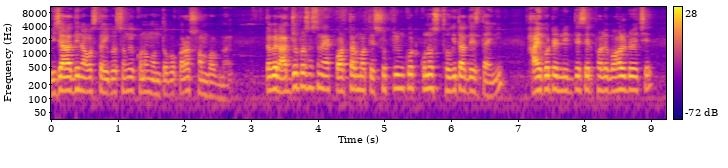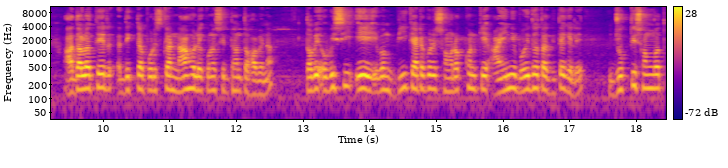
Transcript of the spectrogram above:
বিচারাধীন অবস্থায় এই প্রসঙ্গে কোনো মন্তব্য করা সম্ভব নয়। তবে রাজ্য প্রশাসনের এক কর্তার মতে সুপ্রিম কোর্ট কোনো স্থগিতাদেশ দেয়নি। হাইকোর্টের নির্দেশের ফলে বহাল রয়েছে। আদালতের দিকটা পরিষ্কার না হলে কোনো সিদ্ধান্ত হবে না। তবে ওবিসি এ এবং বি ক্যাটাগরির সংরক্ষণকে আইনি বৈধতা দিতে গেলে যুক্তিসঙ্গত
